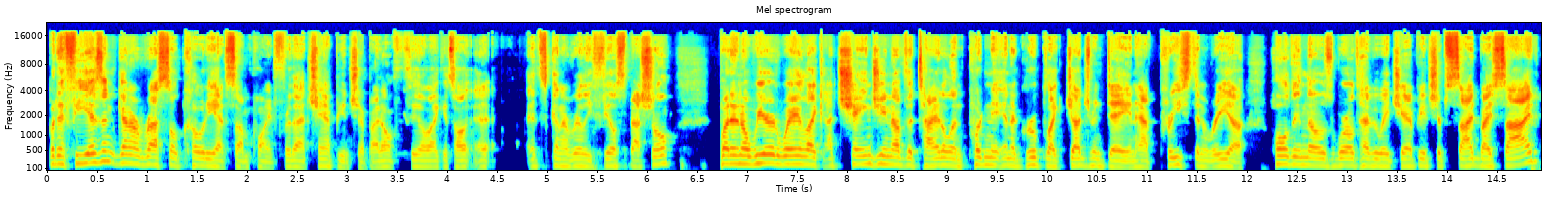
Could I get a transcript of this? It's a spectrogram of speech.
but if he isn't gonna wrestle Cody at some point for that championship, I don't feel like it's all. Eh, it's gonna really feel special. But in a weird way, like a changing of the title and putting it in a group like Judgment Day and have Priest and Rhea holding those world heavyweight championships side by side,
